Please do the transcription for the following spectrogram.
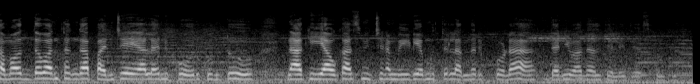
సమర్థవంతంగా పనిచేయాలని కోరుకుంటూ నాకు ఈ అవకాశం ఇచ్చిన మీడియా మిత్రులందరికీ కూడా ధన్యవాదాలు తెలియజేసుకుంటున్నాను.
